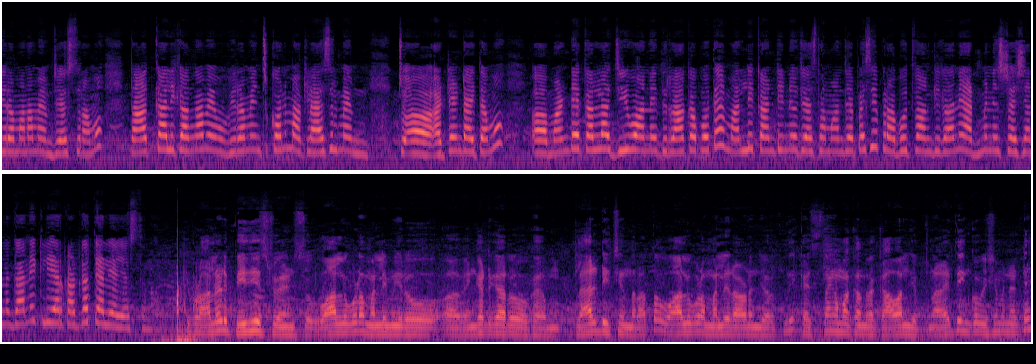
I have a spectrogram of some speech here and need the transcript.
విరమణ మేము చేస్తున్నాము. తాత్కాలికంగా మేము విరమించుకొని మా క్లాసులు మేము అటెండ్ అవుతాము మండే కల్లా జీవో అనేది రాకపోతే మళ్ళీ కంటిన్యూ చేస్తామని చెప్పేసి ప్రభుత్వానికి కానీ అడ్మినిస్ట్రేషన్ కానీ క్లియర్ కట్గా తెలియజేస్తున్నాం. ఇప్పుడు ఆల్రెడీ పీజీ స్టూడెంట్స్ వాళ్ళు కూడా మళ్ళీ మీరు వెంకట్ గారు ఒక క్లారిటీ ఇచ్చిన తర్వాత వాళ్ళు కూడా మళ్ళీ రావడం జరుగుతుంది. ఖచ్చితంగా మాకు అందరూ కావాలని చెప్తున్నారు. అయితే ఇంకో విషయం ఏంటంటే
